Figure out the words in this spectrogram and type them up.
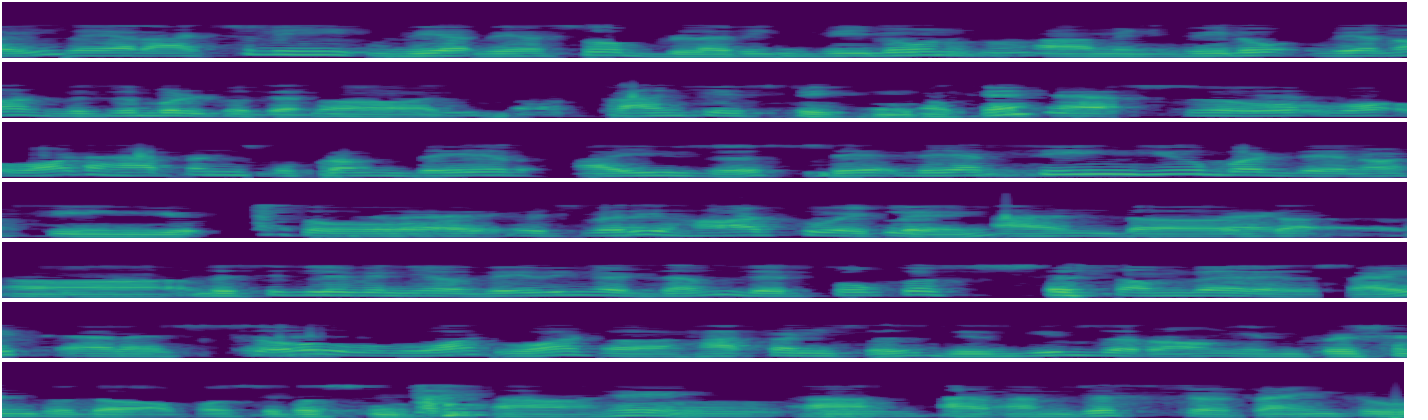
eyes they are actually we are we are so blurry. We don't. Mhm. I mean, we don't. We are not visible to them. Uh, frankly speaking. Okay. Yeah. So Yeah. wha- what happens from their eyes is they they are seeing you, but they are not seeing you. So Right. it's very hard to explain. And uh, Right. the, uh, basically, when you're waving at them, their focus is somewhere else, right? Correct. So what what uh, happens is this gives a wrong impression to the opposite person. Uh, hey, Mm, uh. I- I'm just uh, trying to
